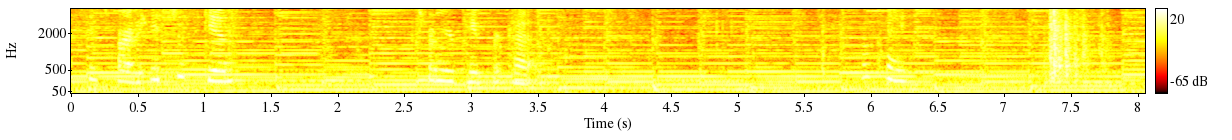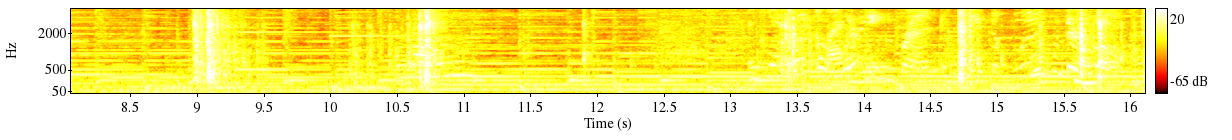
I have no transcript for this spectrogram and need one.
It's just part of It's just skin. It's from your paper cut. It's okay. Um, I can't learning it. friend is a blue circle.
